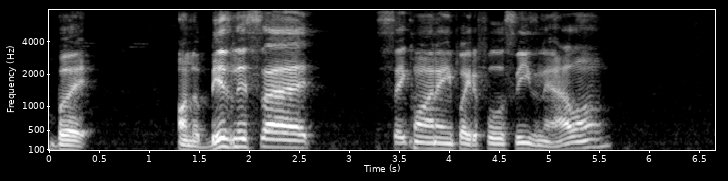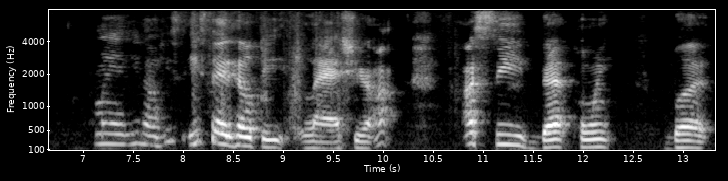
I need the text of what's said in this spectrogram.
But on the business side, Saquon ain't played a full season in how long? I mean, you know, he's he stayed healthy last year. I I see that point, but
